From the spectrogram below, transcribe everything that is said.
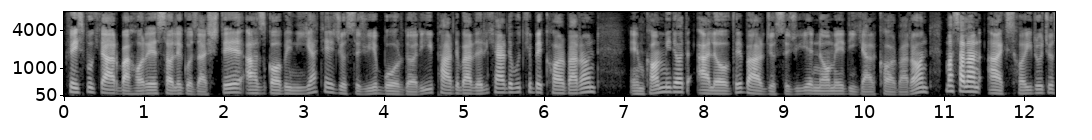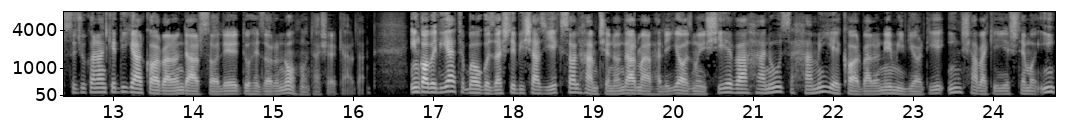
فیسبوک در بهار سال گذشته از قابلیت جستجوی برداری پرده برداری کرده بود که به کاربران امکان می‌داد علاوه بر جستجوی نام دیگر کاربران مثلا عکس هایی رو جستجو کنند که دیگر کاربران در سال 2009 منتشر کردند. این قابلیت با گذشت بیش از یک سال همچنان در مرحله آزمایشیه و هنوز همه کاربران میلیاردی این شبکه اجتماعی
